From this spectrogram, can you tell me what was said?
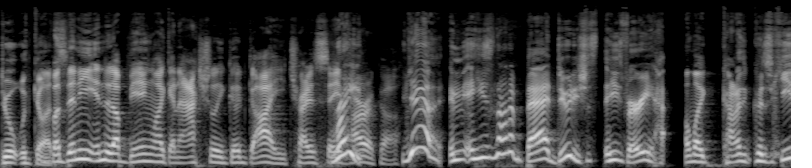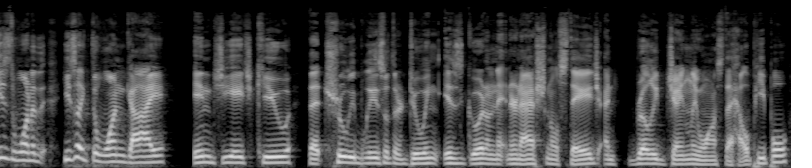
Do it with guts. But then he ended up being like an actually good guy. He tried to save Right. Haruka. yeah, and he's not a bad dude. He's just he's very like kind of because he's one of the, he's like the one guy in GHQ that truly believes what they're doing is good on the international stage and really genuinely wants to help people.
